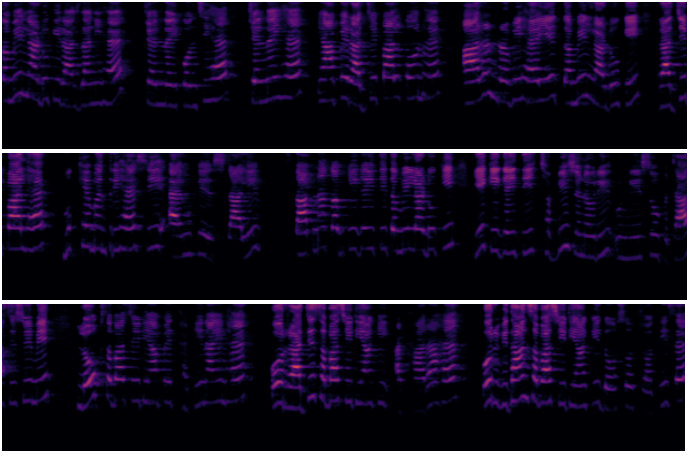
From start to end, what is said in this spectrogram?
तमिलनाडु की राजधानी है चेन्नई। कौन सी है? चेन्नई है। यहाँ पे राज्यपाल कौन है? आर एन रवि है। ये तमिलनाडु की राज्यपाल है। मुख्यमंत्री है श्री एम के स्टालिन। स्थापना कब की गई थी तमिलनाडु की? ये की गई थी 26 जनवरी 1950 ईस्वी में। लोकसभा सीट यहाँ पे 39 है और राज्यसभा सीट यहाँ की 18 है। और विधानसभा सीट यहाँ की दो है।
